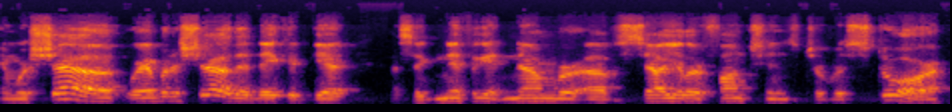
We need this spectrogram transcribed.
And we're show we're able to show that they could get a significant number of cellular functions to restore,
